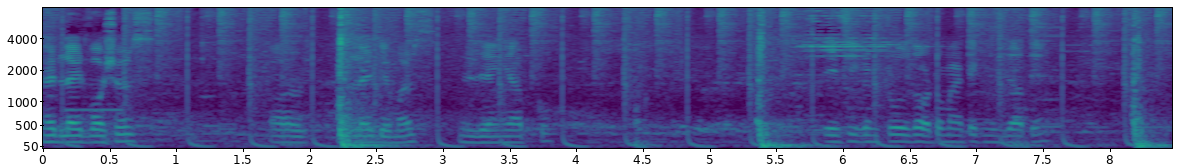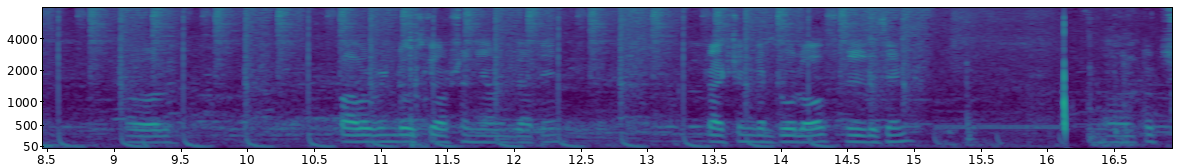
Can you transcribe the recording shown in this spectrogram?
हेडलाइट वॉशर्स और हेडलाइट डिमर्स मिल जाएँगे आपको। एसी कंट्रोल्स ऑटोमेटिक मिल जाते हैं। और पावर विंडोज़ के ऑप्शन यहाँ मिल जाते हैं। Traction control off hill descent और कुछ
